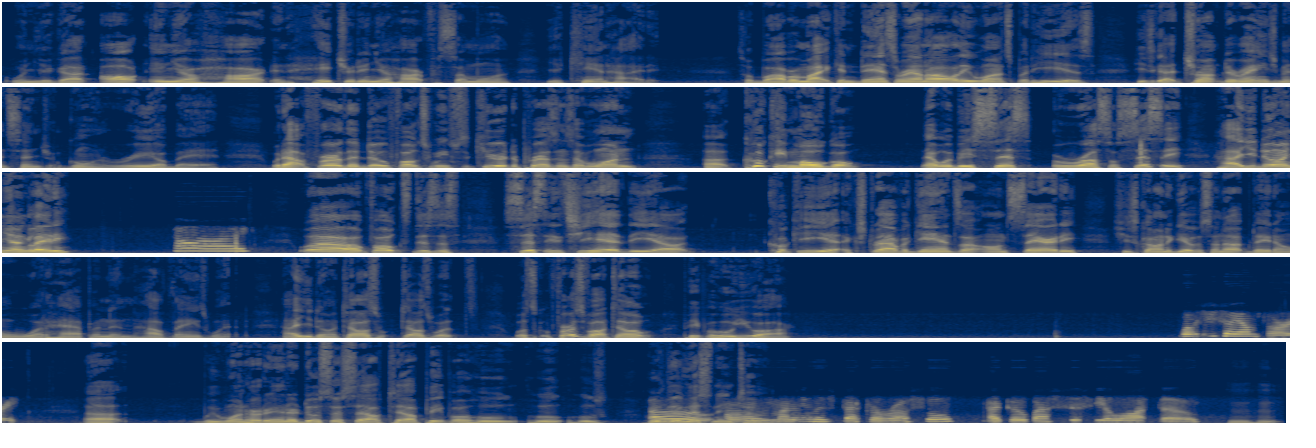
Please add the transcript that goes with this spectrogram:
When you got alt in your heart and hatred in your heart for someone, you can't hide it. So Barbara Mike can dance around all he wants, but he is he's got Trump derangement syndrome going real bad. Without further ado, folks, we've secured the presence of one uh, cookie mogul. That would be Sis Russell. Sissy, how you doing, young lady? Hi. Well, folks, this is Sissy. She had the uh, cookie extravaganza on Saturday. She's calling to give us an update on what happened and how things went. How you doing? Tell us. Tell us what's what's. First of all, tell people who you are. What did you say? I'm sorry. Uh, we want her to introduce herself. Tell people who who who's who oh, they're listening um, to. My name is Becca Russell. I go by Sissy a lot, though. Mm-hmm.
